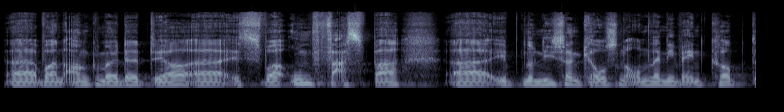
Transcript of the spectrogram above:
äh, waren angemeldet. Ja, äh, es war unfassbar. Äh, ich habe noch nie so einen großen Online-Event gehabt.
